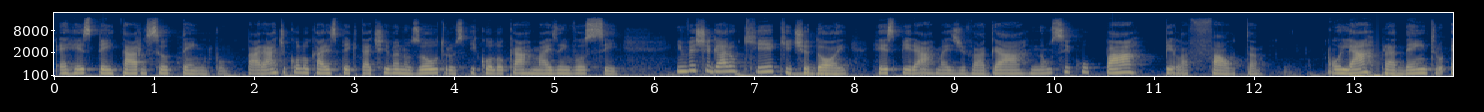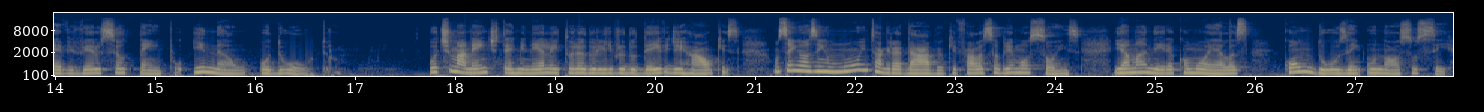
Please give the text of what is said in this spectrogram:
É respeitar o seu tempo, parar de colocar expectativa nos outros e colocar mais em você. Investigar o que que te dói, respirar mais devagar, não se culpar pela falta. Olhar para dentro é viver o seu tempo e não o do outro. Ultimamente terminei a leitura do livro do David Hawkins, um senhorzinho muito agradável que fala sobre emoções e a maneira como elas conduzem o nosso ser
